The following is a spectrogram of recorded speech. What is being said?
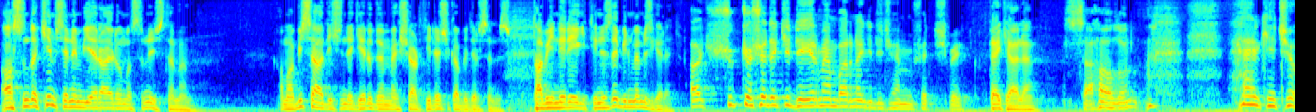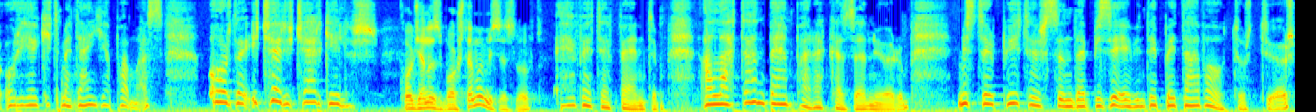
Aslında kimsenin bir yere ayrılmasını istemem. Ama bir saat içinde geri dönmek şartıyla çıkabilirsiniz. Tabii nereye gittiğinizi de bilmemiz gerek. Şu köşedeki değirmen barına gideceğim müfettiş bey. Pekala. Sağ olun. Her gece oraya gitmeden yapamaz. Orada içer içer gelir. Kocanız boşta mı Mrs. Luft? Evet efendim. Allah'tan ben para kazanıyorum. Mr. Peterson da bizi evinde bedava oturtuyor.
